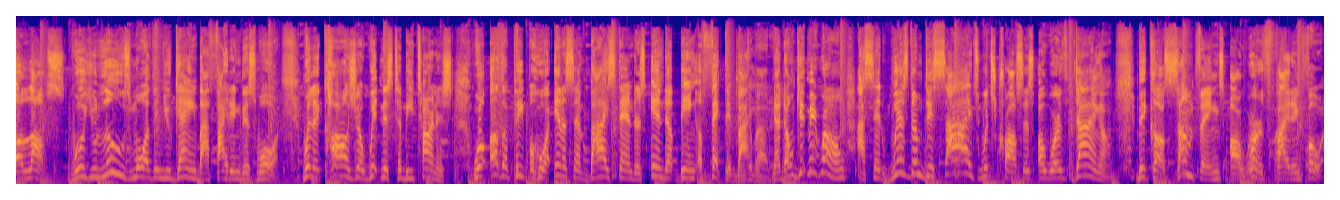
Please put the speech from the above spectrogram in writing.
a loss. Will you lose more than you gain by fighting this war? Will it cause your witness to be tarnished? Will other people who are innocent bystanders end up being affected Think by it? it. Now, don't get me wrong. I said wisdom decides which crosses are worth dying on because some things are worth fighting for.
